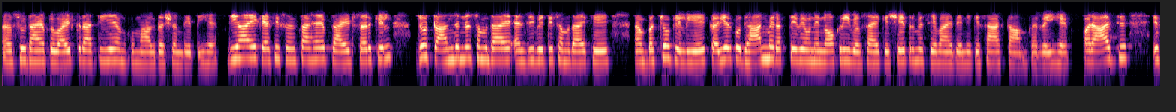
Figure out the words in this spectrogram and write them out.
सुविधाएँ प्रोवाइड कराती है, उनको मार्गदर्शन देती है। जी हाँ एक ऐसी संस्था है प्राइड सर्किल जो ट्रांसजेंडर समुदाय एलजीबीटी समुदाय के बच्चों के लिए करियर को ध्यान में रखते हुए उन्हें नौकरी, व्यवसाय के क्षेत्र में सेवाएँ देने के साथ काम कर रही है। और आज इस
